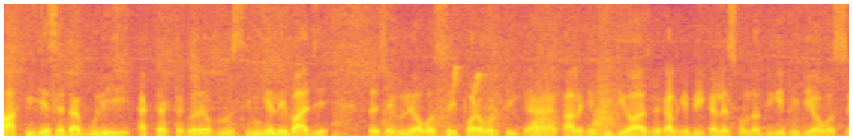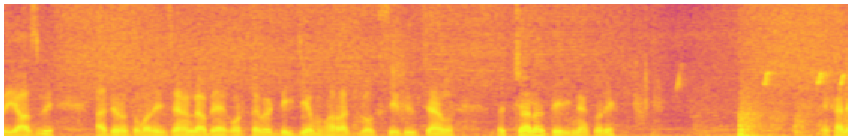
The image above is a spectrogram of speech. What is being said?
বাকি যে সেট একটা একটা করে সিঙ্গেলি বাজে, তো সেগুলি অবশ্যই পরবর্তী কালকে ভিডিও আসবে। কালকে বিকালে সন্ধ্যার দিকে ভিডিও অবশ্যই আসবে। তার জন্য তোমাদের চ্যানেলে অপেক্ষা করতে হবে। DJ Maharaj blogs YouTube channel তো চলো দেরি না করে এখানে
